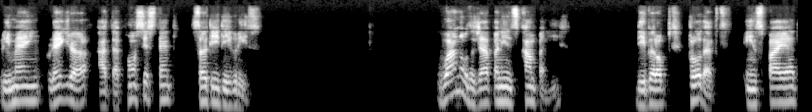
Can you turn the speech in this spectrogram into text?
remain regular at a consistent 30 degrees. One of the Japanese companies developed products inspired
